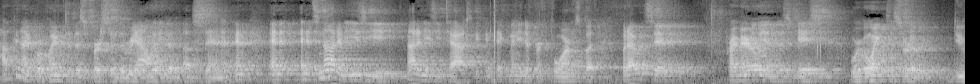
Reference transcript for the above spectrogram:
How can I proclaim to this person the reality of, of sin? And, and, and, and it's not an easy not an easy task. It can take many different forms, but, but I would say primarily in this case, we're going to sort of do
